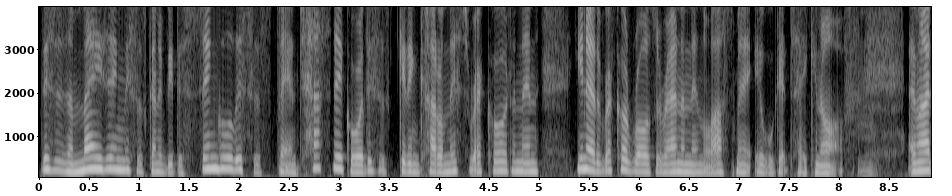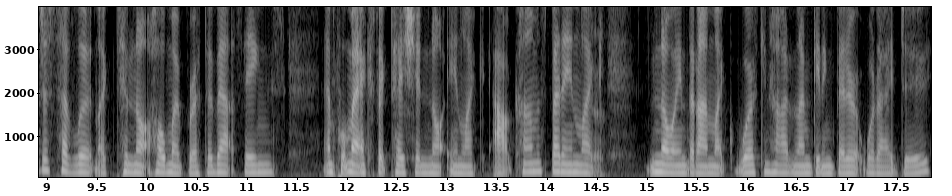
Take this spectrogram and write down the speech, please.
"This is amazing. This is going to be the single. This is fantastic," or "This is getting cut on this record," and then you know the record rolls around, and then the last minute it will get taken off. And I just have learned like to not hold my breath about things and put my expectation not in like outcomes, but in like knowing that I'm like working hard and I'm getting better at what I do,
